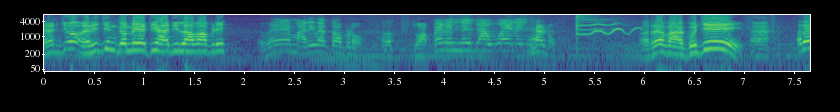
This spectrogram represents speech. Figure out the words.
હેડ જો હરિજીન ગમે એથી હાજી લાવા આપણે. હવે મારી વાત આપણો ચોપે રહીને જાવ હોય રહીને હેડો. અરે વાઘુજી અરે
